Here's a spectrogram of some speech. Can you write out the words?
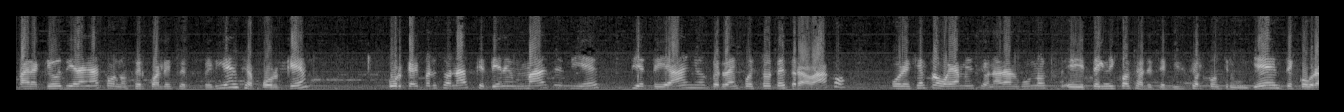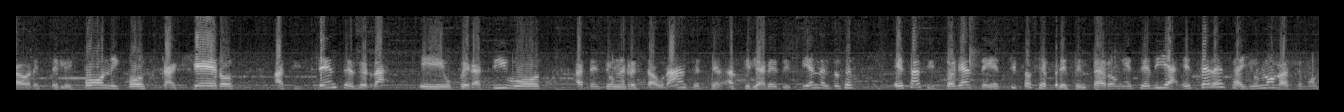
para que ellos dieran a conocer cuál es su experiencia. ¿Por qué? Porque hay personas que tienen más de 10, 7 años, ¿verdad?, en puestos de trabajo. Por ejemplo, voy a mencionar algunos eh, técnicos de servicio al contribuyente, cobradores telefónicos, cajeros, asistentes, ¿verdad?, eh, operativos, atención en restaurantes, auxiliares de tienda. Entonces, esas historias de éxito se presentaron ese día. Este desayuno lo hacemos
